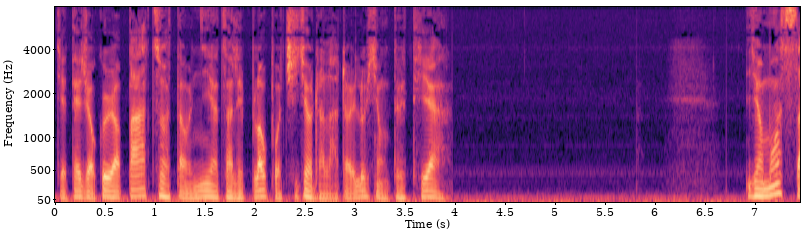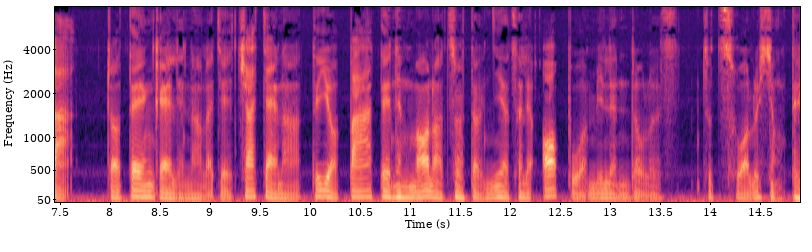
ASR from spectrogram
chỉ tới rồi có ba chỗ tàu nhia cho nên lâu bộ chỉ cho đó là rồi lúc dùng từ thiệt giờ mất xả cho tên cái lên nó là chỉ chắc chắn nó tới có ba tên hàng món nó cho tàu nhia cho nên ốp bộ million dollars cho xóa lúc dùng từ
